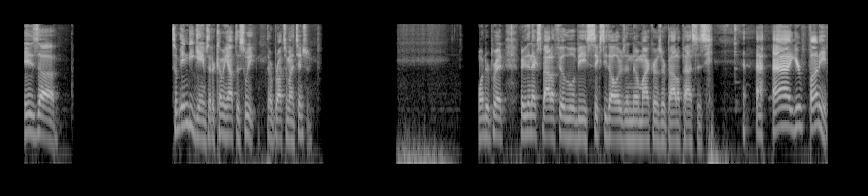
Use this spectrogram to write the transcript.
is uh some indie games that are coming out this week that were brought to my attention. Wonder Bread. Maybe the next Battlefield will be sixty dollars and no micros or battle passes. you're funny.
